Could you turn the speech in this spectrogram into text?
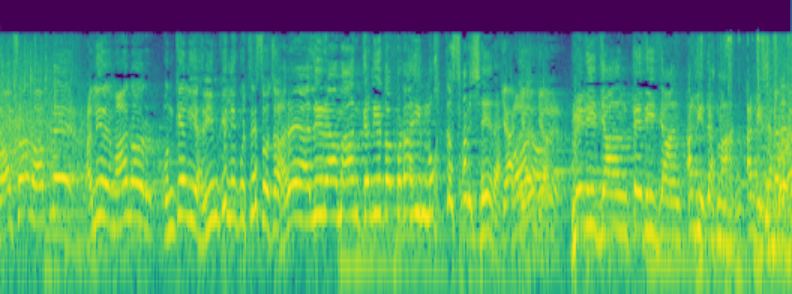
نواب صاحب آپ نے علی رحمان اور ان کے لیے حریم کے لیے کچھ نہیں سوچا؟ ارے علی رحمان کے لیے تو بڑا ہی مختصر شیر ہے۔ کیا کیا میری جان تیری جان علی رحمان علی رحمان۔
